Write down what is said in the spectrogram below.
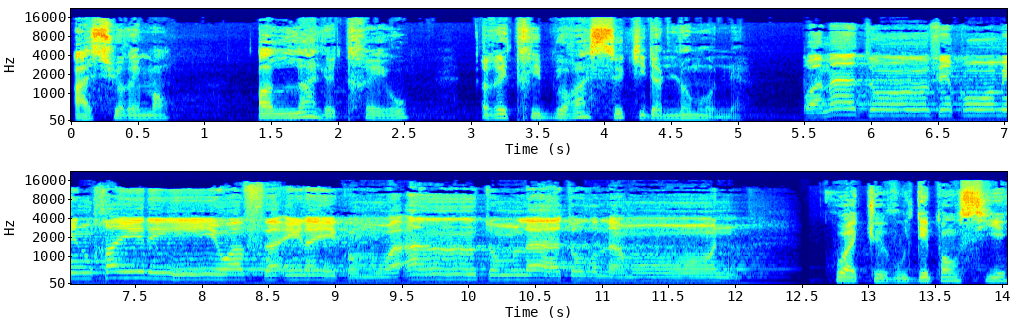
Assurément, Allah le Très-Haut rétribuera ceux qui donnent l'aumône. وما تنفقوا من خير يوفى إليكم وأنتم لا تظلمون Quoi que vous dépensiez,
